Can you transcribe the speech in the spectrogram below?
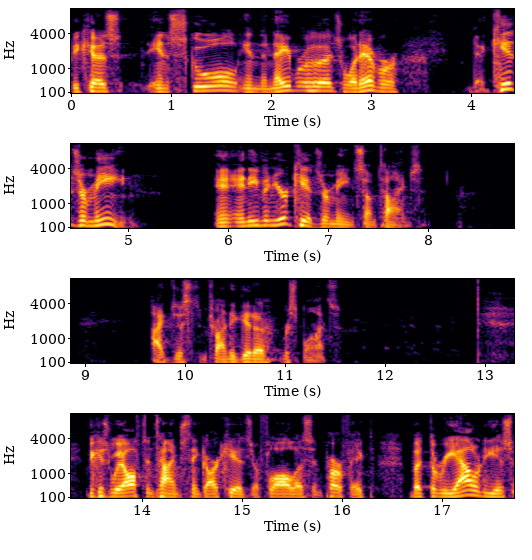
because in school, in the neighborhoods, whatever, kids are mean. And, and even your kids are mean sometimes. I just am trying to get a response. Because we oftentimes think our kids are flawless and perfect, but the reality is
